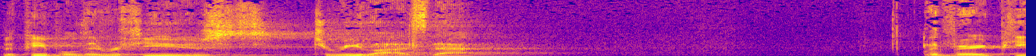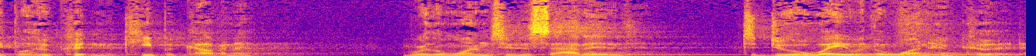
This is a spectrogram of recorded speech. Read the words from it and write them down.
the people that refused to realize that, the very people who couldn't keep a covenant, were the ones who decided to do away with the one who could.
